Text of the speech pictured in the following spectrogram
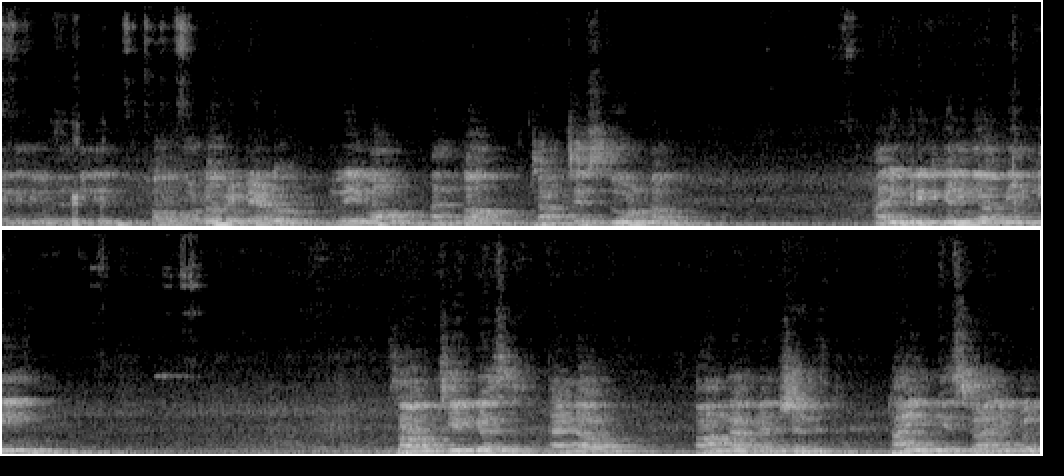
తెలియదు యువత తెలియదు ఒక ఫోటో పెట్టాడు నువ్వేమో దాంతో చాట్ చేస్తూ ఉంటావు. అది critical in your thinking So our chief guest and our honor mentioned, time is valuable.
